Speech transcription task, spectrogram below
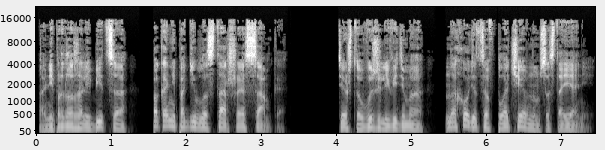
Они продолжали биться, пока не погибла старшая самка. Те, что выжили, видимо, находятся в плачевном состоянии.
